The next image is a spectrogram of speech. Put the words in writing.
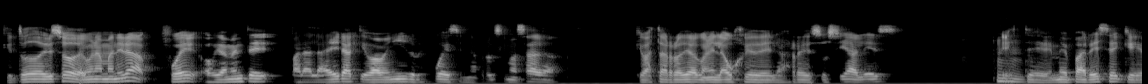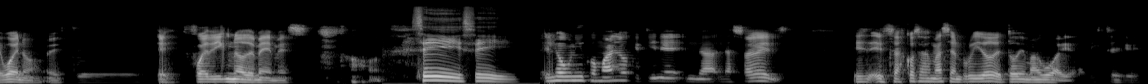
que todo eso de alguna manera fue obviamente para la era que va a venir después en la próxima saga, que va a estar rodeada con el auge de las redes sociales. Este, me parece que bueno, este, fue digno de memes. sí, sí. Es lo único malo que tiene la, la saga, esas cosas me hacen ruido de Tobey Maguire, ¿viste? Que,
